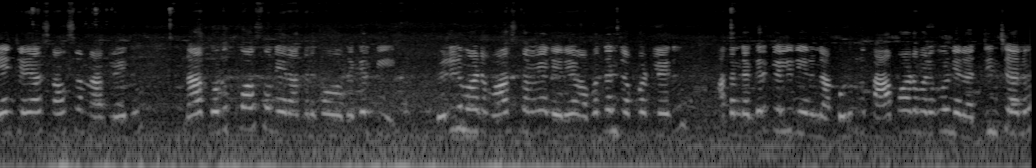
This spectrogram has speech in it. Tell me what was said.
నేను చేయాల్సిన అవసరం నాకు లేదు. నా కొడుకు కోసం నేను అతని దగ్గరికి వెళ్ళిన మాట వాస్తవమే. నేనేం అబద్ధం చెప్పట్లేదు. అతని దగ్గరికి వెళ్ళి నేను నా కొడుకును కాపాడమని కూడా నేను అర్జించాను.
